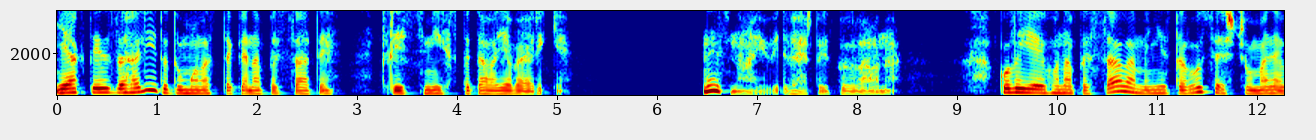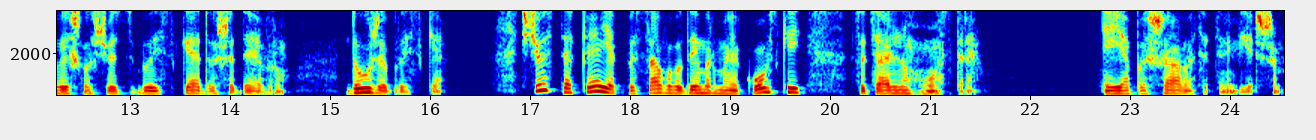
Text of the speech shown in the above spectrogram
Як ти взагалі додумалась таке написати? крізь сміх спитала я Веріки. Не знаю, відверто відповіла вона. Коли я його написала, мені здалося, що в мене вийшло щось близьке до шедевру, дуже близьке. Щось таке, як писав Володимир Маяковський, соціально гостре. І я пишалася цим віршем.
